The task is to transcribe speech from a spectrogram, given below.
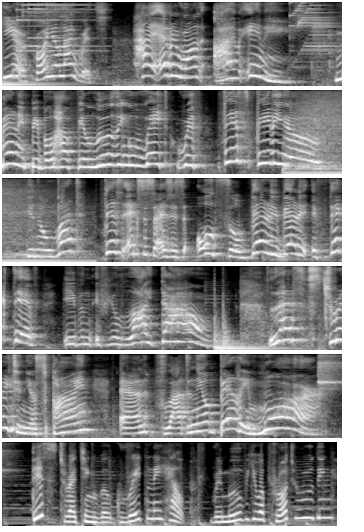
here for your language. Hi everyone, I'm Imi. Many people have been losing weight with this video. You know what? This exercise is also very very effective even if you lie down. Let's straighten your spine and flatten your belly more. This stretching will greatly help remove your protruding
